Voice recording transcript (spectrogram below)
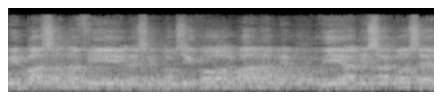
την πάσα να φύλεσαι των ψυχών πάναμε, δια της ακόσεως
